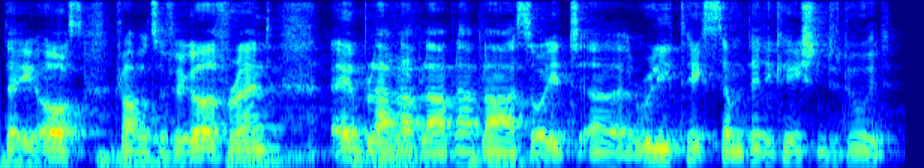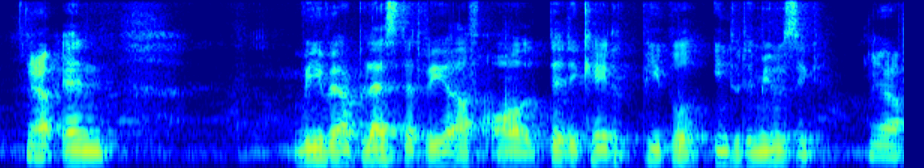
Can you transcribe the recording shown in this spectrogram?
day off, troubles with your girlfriend, eh, blah blah blah blah blah. So it uh, really takes some dedication to do it. Yeah. And we were blessed that we have all dedicated people into the music. Yeah.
